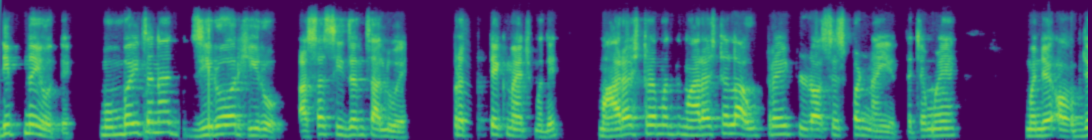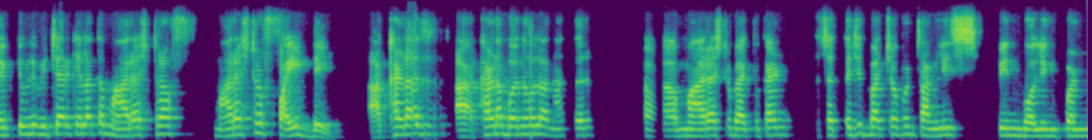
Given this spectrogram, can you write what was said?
डिप नाही होते. मुंबईचं ना झिरो और हिरो असा सीझन चालू आहे प्रत्येक मॅच मध्ये. महाराष्ट्रामध्ये महाराष्ट्राला आउटराईट लॉसेस पण नाहीयेत. त्याच्यामुळे म्हणजे ऑब्जेक्टिव्हली विचार केला तर महाराष्ट्र महाराष्ट्र फाईट देईल. आखाडा आखाडा बनवला ना तर महाराष्ट्र बॅक कारण सत्यजित बादशाह पण चांगली स्पिन बॉलिंग पण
